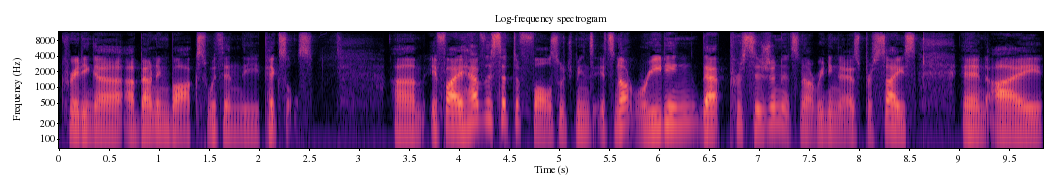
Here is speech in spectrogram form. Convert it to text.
creating a, a, bounding box within the pixels. Um, if I have this set to false, which means it's not reading that precision, it's not reading it as precise, and I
